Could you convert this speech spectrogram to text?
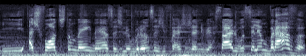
E as fotos também, né? Essas lembranças de festa de aniversário, você lembrava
